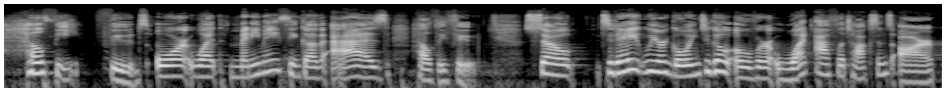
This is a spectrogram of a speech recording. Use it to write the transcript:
healthy foods, or what many may think of as healthy food. So, today we are going to go over what aflatoxins are,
